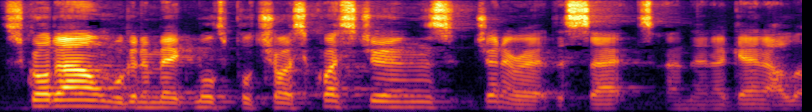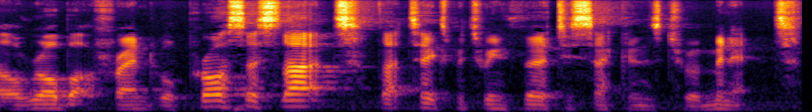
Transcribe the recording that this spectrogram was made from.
Scroll down, we're going to make multiple choice questions, generate the set, and then again, our little robot friend will process that. That takes between 30 seconds to a minute.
